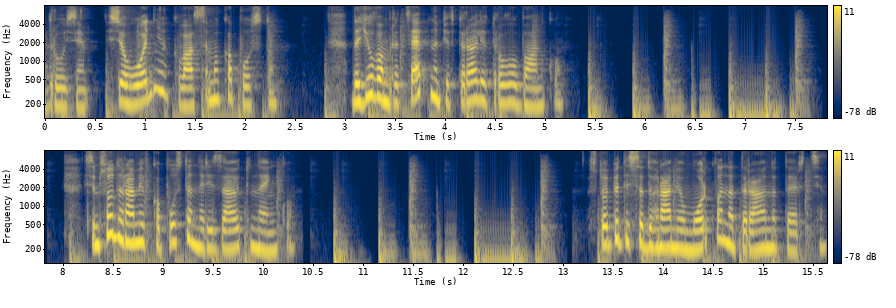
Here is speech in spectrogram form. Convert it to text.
друзі! Сьогодні квасимо капусту. Даю вам рецепт на 1,5 літрову банку. 700 г капусти нарізаю тоненько. 150 г моркви натираю на терці.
